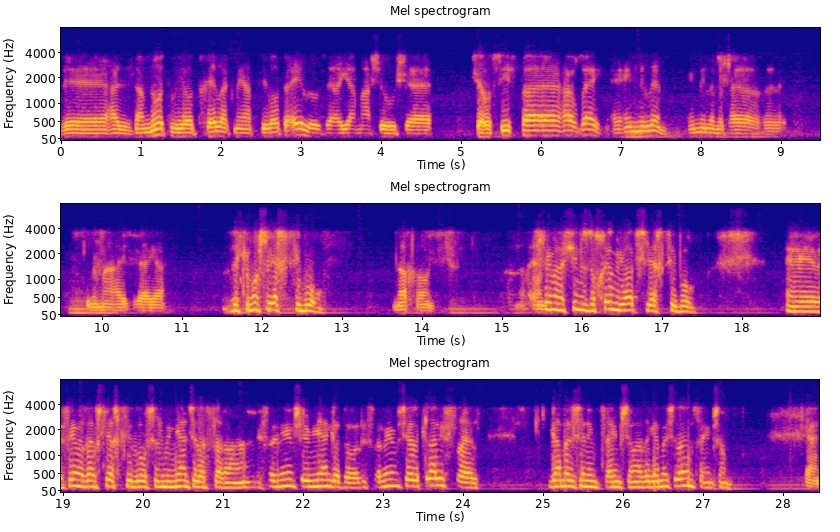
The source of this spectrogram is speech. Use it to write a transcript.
וההזדמנות להיות חלק מהתפילות האלו, זה היה משהו ש, שהוסיף uh, הרבה, אין מילים, אין מילים לתאר, uh, כאילו מה זה היה. זה כמו שליח ציבור. נכון. נכון. לפעמים אנשים זוכים להיות שליח ציבור. אה, לפעמים אדם שליח ציבור של מניין של עשרה, לפעמים של מניין גדול, לפעמים של כלל ישראל. גם אלה שנמצאים שם וגם אלה שלא נמצאים שם. כן,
